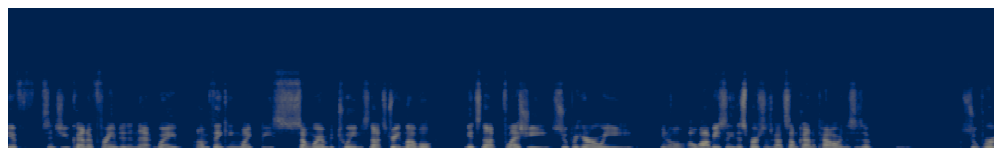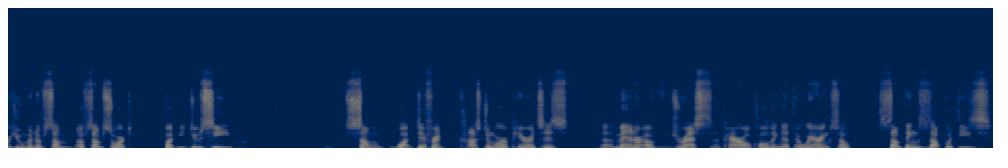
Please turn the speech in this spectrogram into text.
if, since you kind of framed it in that way, I'm thinking might be somewhere in between. It's not street level, it's not flashy, superhero y, you know, oh, obviously this person's got some kind of power and this is a superhuman of some of some sort, but you do see somewhat different costume or appearances, uh, manner of dress, apparel, clothing that they're wearing. So something's up with these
